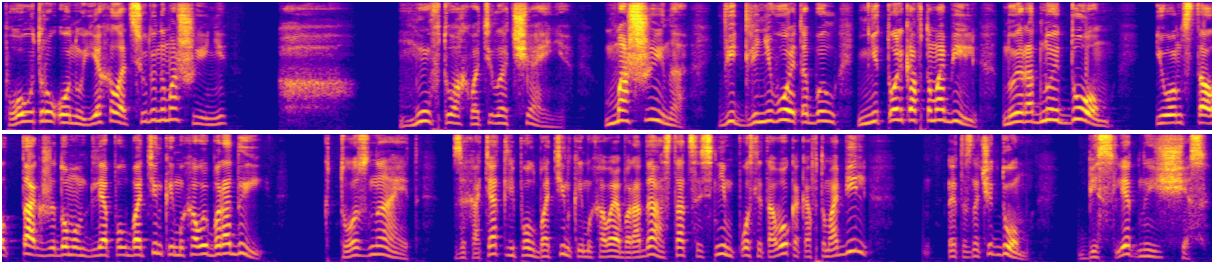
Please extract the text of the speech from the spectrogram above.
поутру он уехал отсюда на машине. Муфту охватило отчаяние. Машина! Ведь для него это был не только автомобиль, но и родной дом. И он стал также домом для полботинка и маховой бороды. Кто знает, Захотят ли полботинка и маховая борода остаться с ним после того, как автомобиль, это значит дом, бесследно исчез?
